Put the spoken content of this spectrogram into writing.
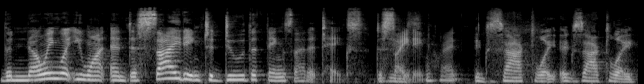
the knowing what you want and deciding to do the things that it takes. Deciding, right? Exactly, exactly.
